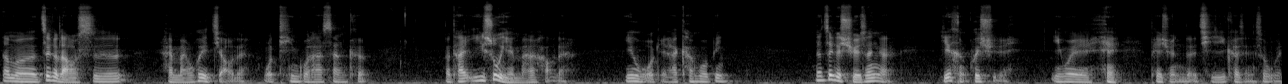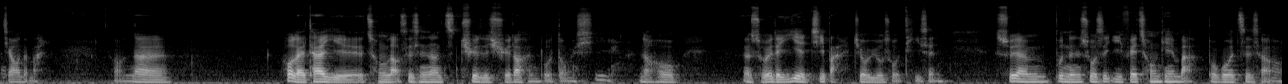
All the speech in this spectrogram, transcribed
那么这个老师还蛮会教的，我听过他上课，那他医术也蛮好的，因为我给他看过病。那这个学生啊也很会学，因为嘿。佩璇的奇迹课程是我教的嘛？哦，那后来他也从老师身上确实学到很多东西，然后呃所谓的业绩吧就有所提升。虽然不能说是一飞冲天吧，不过至少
